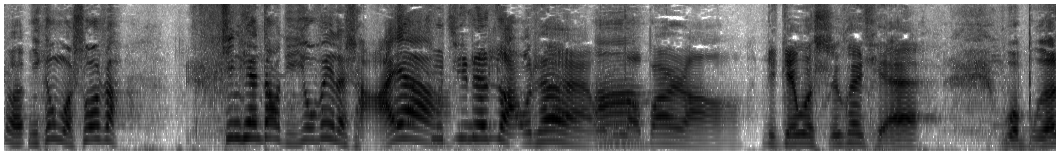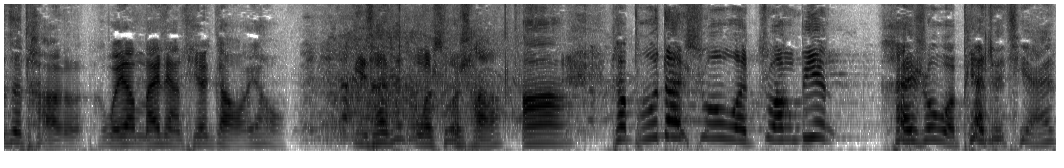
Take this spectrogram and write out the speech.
啊，你跟我说说，今天到底又为了啥呀就？今天早晨，我说老伴儿啊，你给我十块钱，我脖子疼，我要买两贴膏药。你猜他跟我说啥？啊，他不但说我装病，还说我骗他钱。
